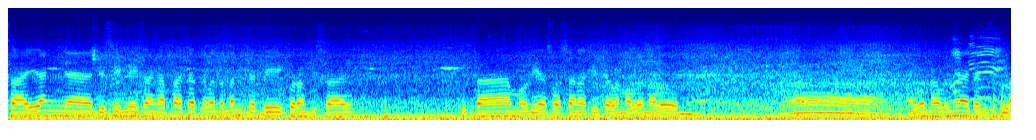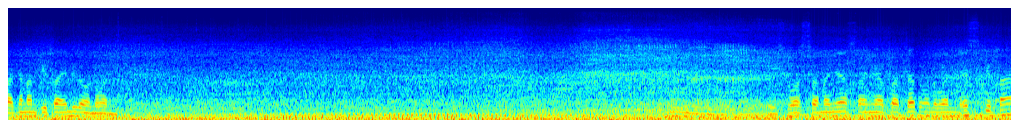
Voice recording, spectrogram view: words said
Sayangnya di sini sangat padat teman-teman. Jadi kurang bisa kita melihat suasana di dalam alun-alun. Nah, alun-alunnya ada di sebelah kanan kita ini teman-teman. Hmm, suasananya sangat padat teman-teman. Es kita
